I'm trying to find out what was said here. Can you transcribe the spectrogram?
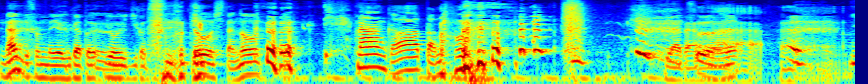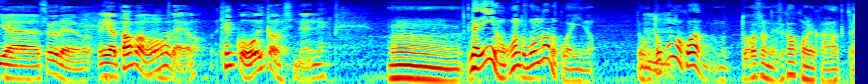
なんでそんな呼び方、うん。呼び方すんのってどうしたの？って。なんかあったの？やだよそうなだいやそうだよ。いやパパママだよ。結構多いかもしれないねうん。でいいの？本当女の子はいいの。男の子はどうするんですか？これからって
